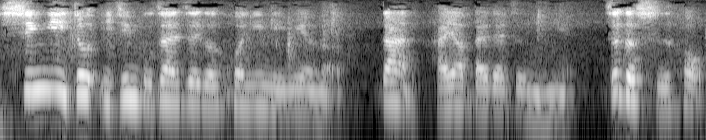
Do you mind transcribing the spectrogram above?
心意就已经不在这个婚姻里面了，但还要待在这里面，这个时候。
